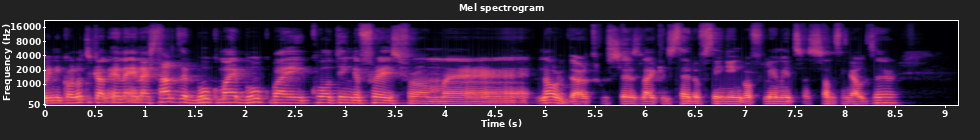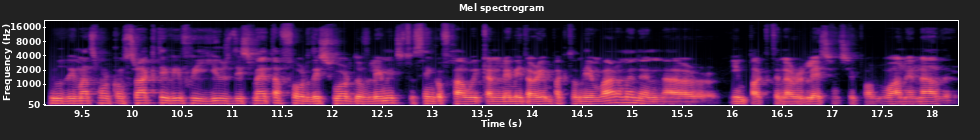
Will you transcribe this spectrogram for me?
in ecological and, and i start the book my book by quoting a phrase from uh, Norgaard who says like instead of thinking of limits as something out there it would be much more constructive if we use this metaphor this word of limits to think of how we can limit our impact on the environment and our impact and our relationship on one another.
